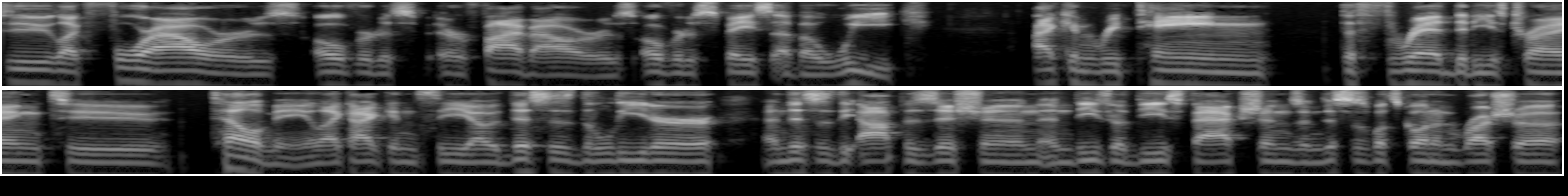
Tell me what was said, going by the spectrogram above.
to like four hours over to sp- or five hours over the space of a week, I can retain the thread that he's trying to tell me. Like I can see, oh, this is the leader, and this is the opposition, and these are these factions, and this is what's going on in Russia.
